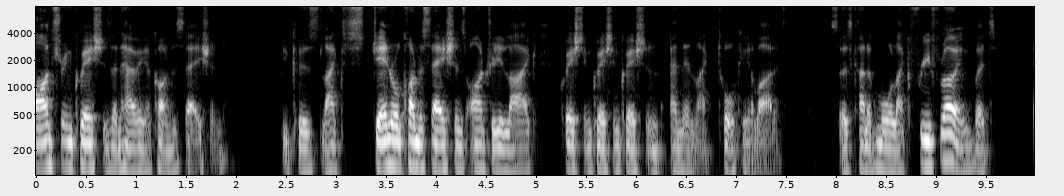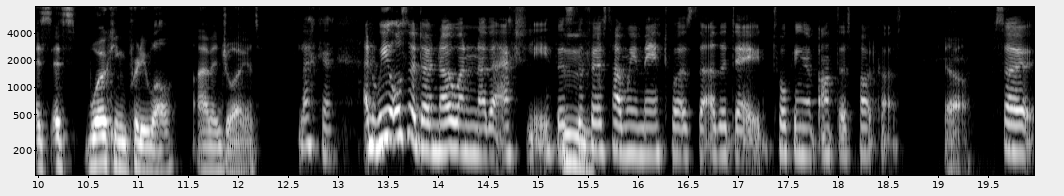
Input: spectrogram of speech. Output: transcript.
answering questions and having a conversation, because like general conversations aren't really like question, question, question, and then like talking about it. So it's kind of more like free flowing, but it's it's working pretty well. I'm enjoying it. Lekker. And we also don't know one another actually. This is the hmm. first time we met was the other day talking about this podcast. Yeah, So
